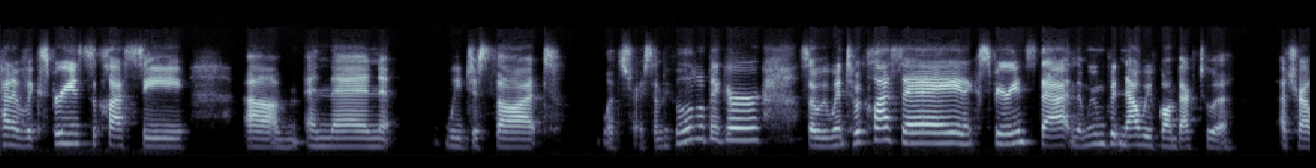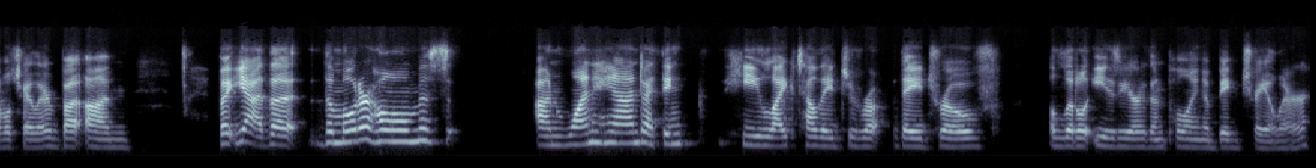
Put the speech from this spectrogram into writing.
kind of experienced the class c um, and then we just thought let's try something a little bigger. So we went to a class a and experienced that. And then we but now we've gone back to a, a travel trailer. But um but yeah the the motorhomes on one hand i think he liked how they dro- they drove a little easier than pulling a big trailer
